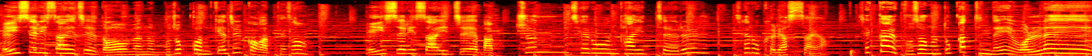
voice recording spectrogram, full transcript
A3 사이즈에 넣으면 무조건 깨질 것 같아서 A3 사이즈에 맞춘 새로운 타이틀을 새로 그렸어요. 색깔 구성은 똑같은데 원래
